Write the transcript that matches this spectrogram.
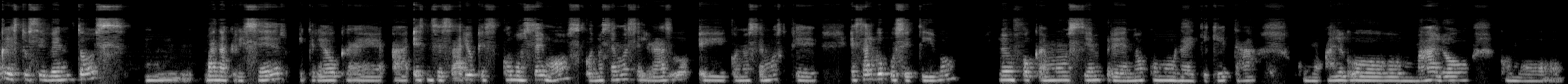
que estos eventos van a crecer y creo que ah, es necesario que conocemos conocemos el rasgo y conocemos que es algo positivo. Lo enfocamos siempre no como una etiqueta, como algo malo, como,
